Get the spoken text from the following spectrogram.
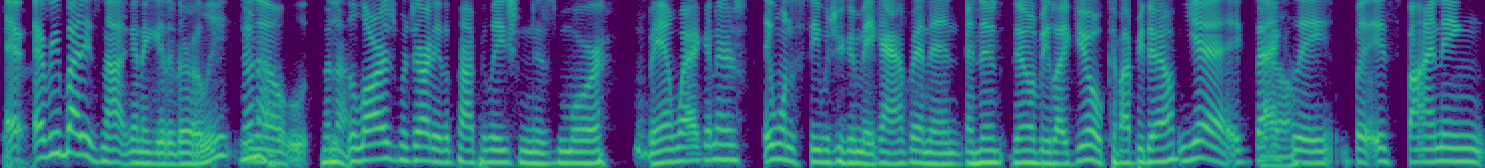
it Everybody's not going to get it early. They're you know, the, large majority of the population is more bandwagoners. They want to see what you can make happen. And and then they'll be like, "Yo, can I be down?" yeah, exactly. But it's finding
